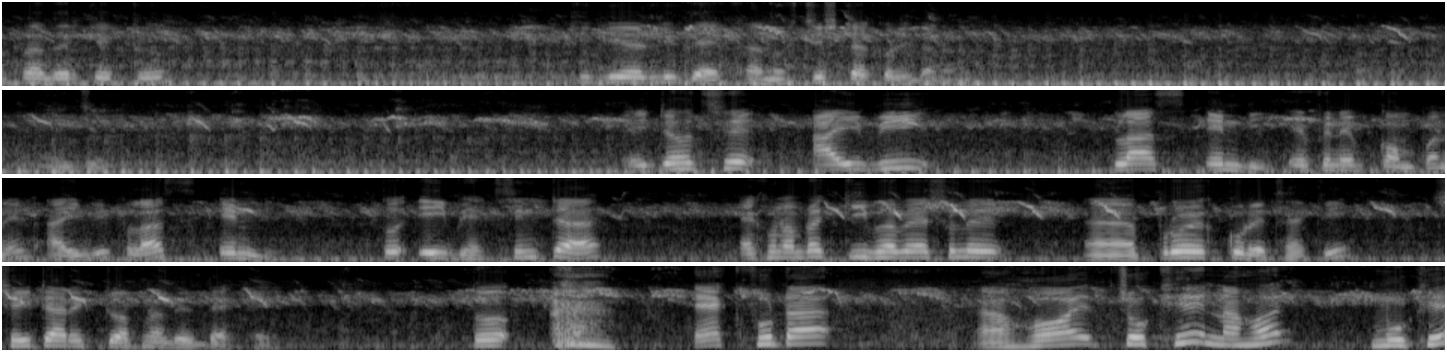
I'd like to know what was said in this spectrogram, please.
আপনাদেরকে একটু ক্লিয়ারলি দেখানোর চেষ্টা করি, দাঁড়ান। এই যে। এইটা হচ্ছে আইভি প্লাস এনডি এফএনএফ কোম্পানির আইভি প্লাস এনডি তো এই ভ্যাকসিনটা এখন আমরা কীভাবে আসলে প্রয়োগ করে থাকি সেইটা আর একটু আপনাদের দেখাই। তো এক ফোঁটা হয় চোখে, না হয় মুখে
